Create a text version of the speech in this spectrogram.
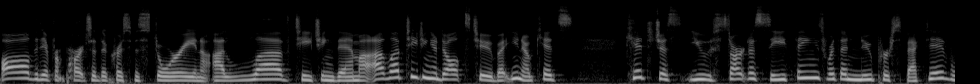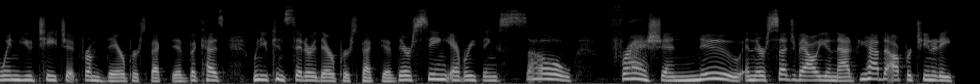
all the different parts of the Christmas story. And I love teaching them. I, I love teaching adults too, but you know, kids kids just you start to see things with a new perspective when you teach it from their perspective because when you consider their perspective they're seeing everything so fresh and new and there's such value in that. If you have the opportunity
